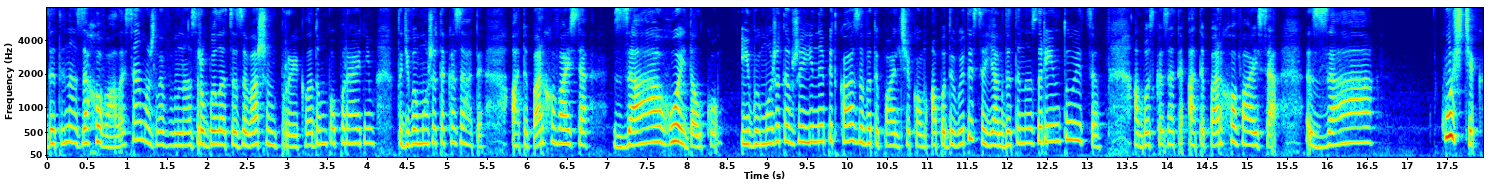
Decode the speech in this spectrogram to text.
Дитина заховалася, можливо, вона зробила це за вашим прикладом попереднім. Тоді ви можете казати, а тепер ховайся за гойдалку. І ви можете вже її не підказувати пальчиком, а подивитися, як дитина зорієнтується. Або сказати, а тепер ховайся за кущик.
